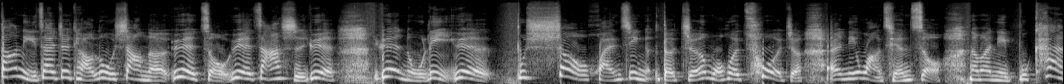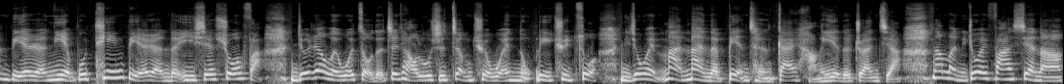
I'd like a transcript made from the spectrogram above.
当你在这条路上呢，越走越扎实，越越努力，越不受环境的折磨或挫折，而你往前走，那么你不看别人，你也不听别人的一些说法，你就认为我走的这条路是正确，我也努力去做，你就会慢慢的变成。该行业的专家，那么你就会发现呢，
